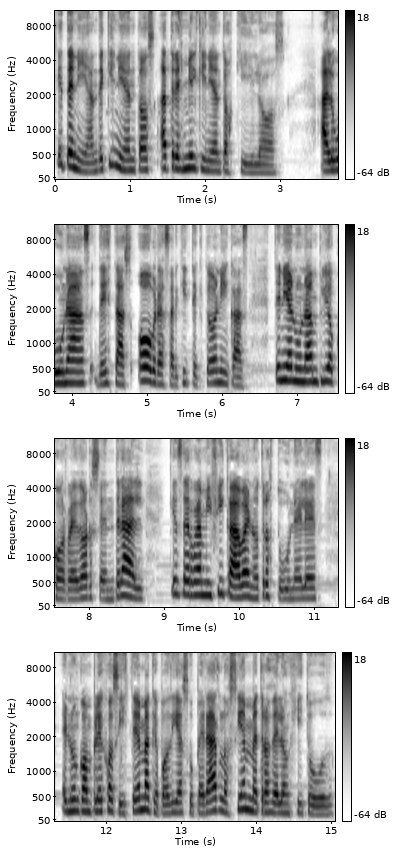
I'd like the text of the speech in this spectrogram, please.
que tenían de 500 a 3500 kilos. Algunas de estas obras arquitectónicas tenían un amplio corredor central que se ramificaba en otros túneles, en un complejo sistema que podía superar los 100 metros de longitud.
